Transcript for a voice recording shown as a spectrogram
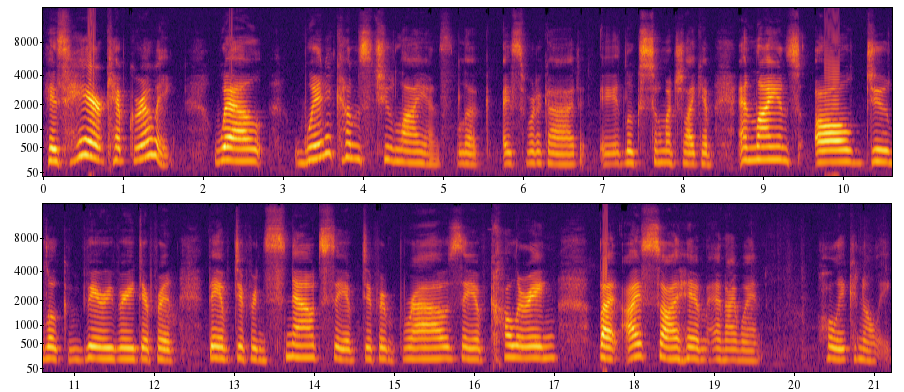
His hair kept growing. Well, when it comes to lions, look, I swear to God, it looks so much like him. And lions all do look very, very different. They have different snouts, they have different brows, they have coloring. But I saw him and I went, holy cannoli.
